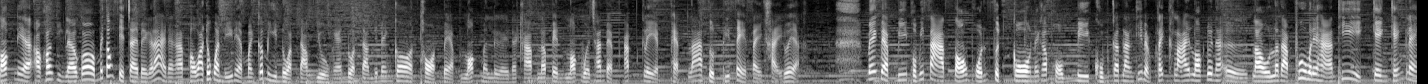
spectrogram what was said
ล็อกเนี่ยเอาเข้าจริงแล้วก็ไม่ต้องเสียใจไปก็ได้นะครับ เพราะว่าทุกวันนี้เนี่ยมันก็มีหนวดดำอยู่ไงหนวดดำนี่แม่งก็ถอดแบบล็อกมาเลยนะครับ แล้วเป็นล็อกเวอร์ชั่นแบบอัปเกรดแพทล่าสุดพิเศษใส่ไข่ด้วยอะ่ะ แม่งแบบมีผลพิศาจสองผลสุดโกงนะครับผมมีขุมกำลังที่แบบคล้ายๆล็อกด้วยนะเออ เราระดับผู้บริหารที่เก่งแข็งแกร่ง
